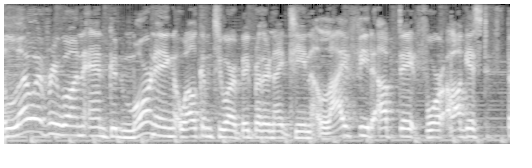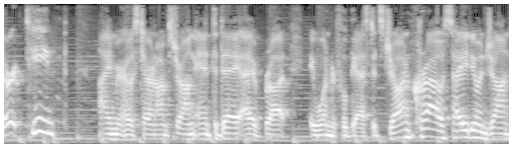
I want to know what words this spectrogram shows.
Hello, everyone, and good morning. Welcome to our Big Brother 19 live feed update for August 13th. I'm your host, Taran Armstrong, and today I've brought a wonderful guest. It's John Kraus. How you doing, John?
